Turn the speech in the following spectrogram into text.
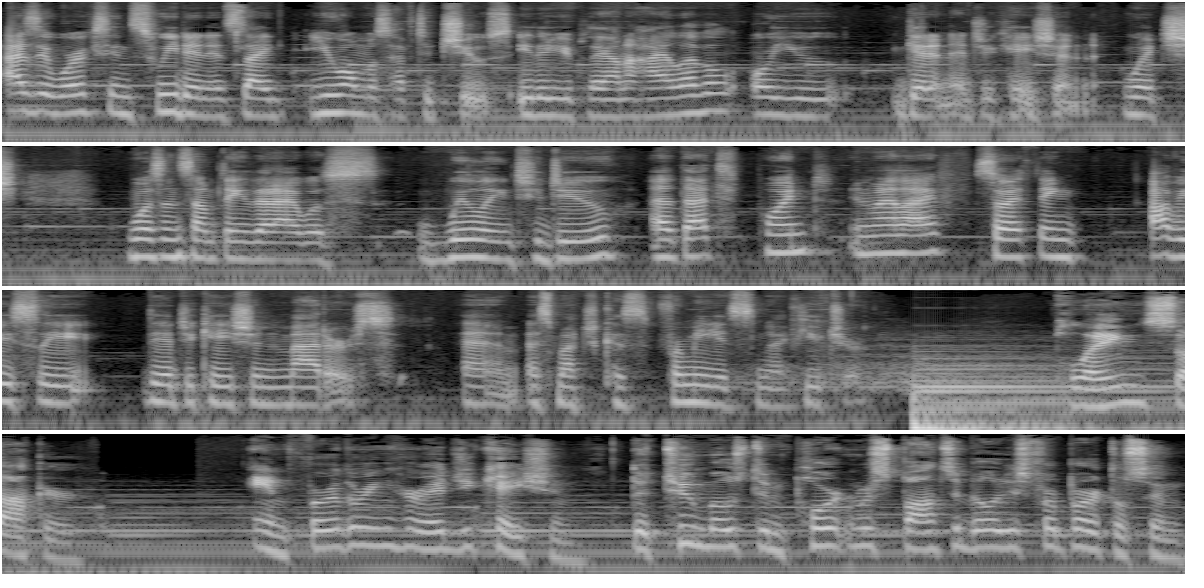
as it works in Sweden it's like you almost have to choose. Either you play on a high level or you get an education which wasn't something that I was willing to do at that point in my life. So I think obviously the education matters um, as much because for me it's my future. Playing soccer and furthering her education, the two most important responsibilities for Bertilsson,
